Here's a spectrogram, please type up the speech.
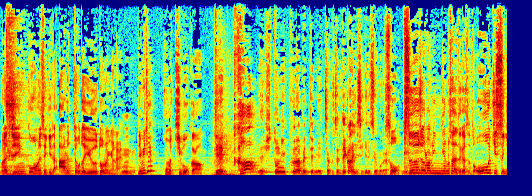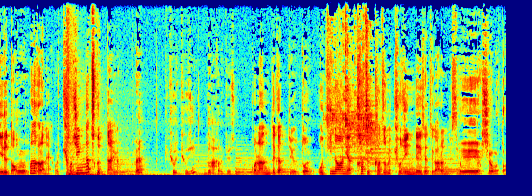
これは人工の遺跡であるってことを言うとるんよね、うん。で見てこの規模感。でっか？っね人に比べてめちゃくちゃでかい遺跡ですよこれ。そう。通常の人間のサイズからすると大きすぎると、うん。まあ、だからね俺巨人が作ったんよ。え？巨巨人？どっから巨人、これなんでかっていうと、はい。沖縄には数々の巨人伝説があるんですよ。例ええ知らなかっ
